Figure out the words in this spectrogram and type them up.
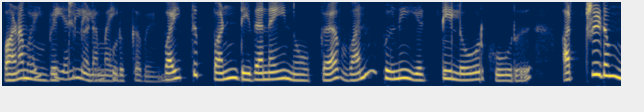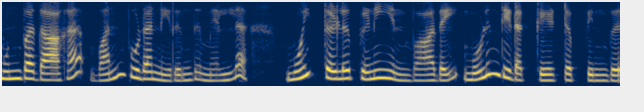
பணமும் வெற்றிலையும் கொடுக்க வேண்டும். வைத்து பண்டிதனை நோக்க வன் பிணி எட்டிலோர் கூறு அற்றிடும் முன்பதாக வன்புடன் இருந்து மெல்ல மொய்த்தெழு பிணியின் வாதை மொழிந்திடக் கேட்டு பின்பு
